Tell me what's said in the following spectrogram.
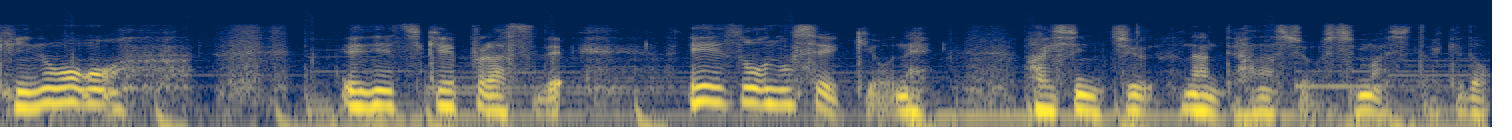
昨日、NHK プラスで映像の世紀をね、配信中なんて話をしましたけど、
